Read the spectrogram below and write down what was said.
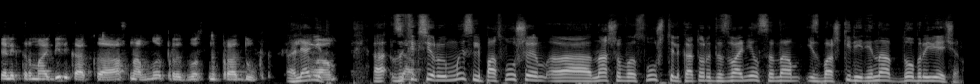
электромобиль как основной производственный продукт. Леонид, а, зафиксируем да. мысль, послушаем а, нашего слушателя, который дозвонился нам из Башкирии. Ренат, добрый вечер.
